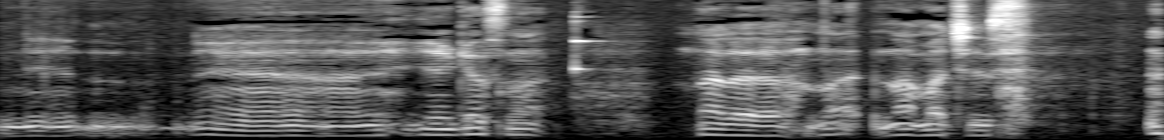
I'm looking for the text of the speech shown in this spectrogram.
Mm, yeah, I guess not. Not uh, not not much is.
